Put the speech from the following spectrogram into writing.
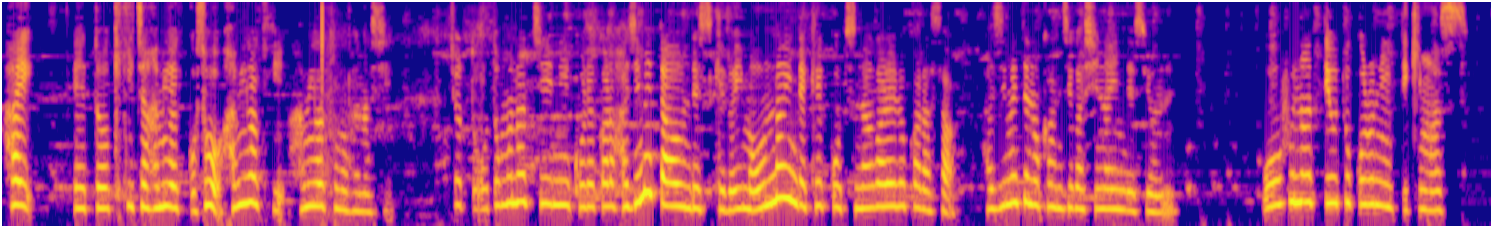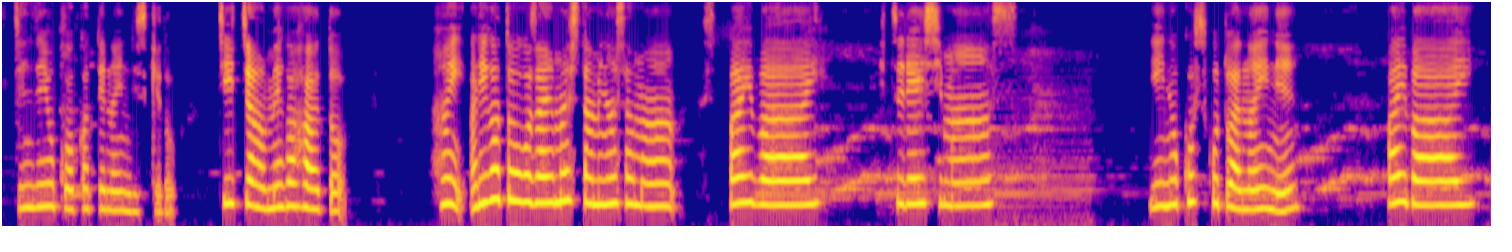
はい、えっ、と、キキちゃん歯磨き粉、そう、歯磨き、歯磨きの話。ちょっとお友達にこれから初めて会うんですけど、今オンラインで結構繋がれるからさ、初めての感じがしないんですよね。大船っていうところに行ってきます。全然よくわかってないんですけど。ちーちゃん、メガハート。はい、ありがとうございました、皆様。バイバイ。失礼します。言い残すことはないね。バイバイ。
